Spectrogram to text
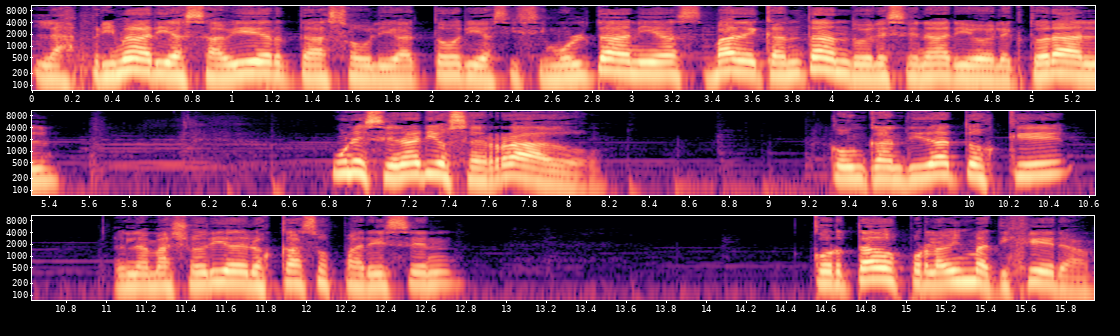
las primarias abiertas, obligatorias y simultáneas. Va decantando el escenario electoral. Un escenario cerrado, con candidatos que en la mayoría de los casos parecen cortados por la misma tijera,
